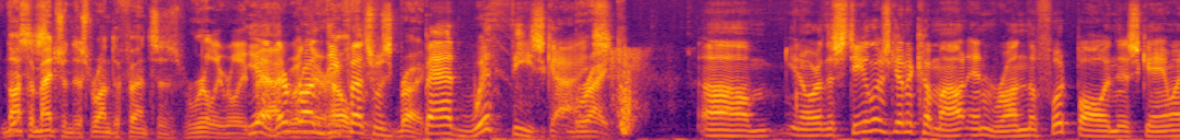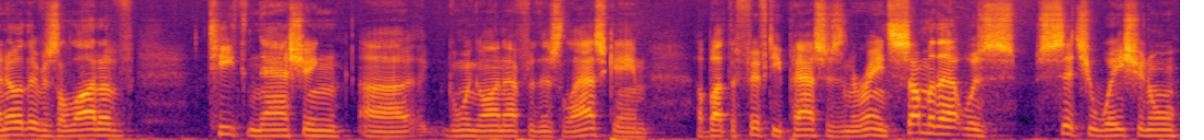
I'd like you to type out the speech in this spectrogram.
Not to is- mention this run defense is really, really yeah, bad. Yeah, their run defense healthy. was right. bad with these guys. Right. Um, you know, are the Steelers going to come out and run the football in this game? I know there was a lot of teeth gnashing uh, going on after this last game about the 50 passes in the rain. Some of that was situational.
